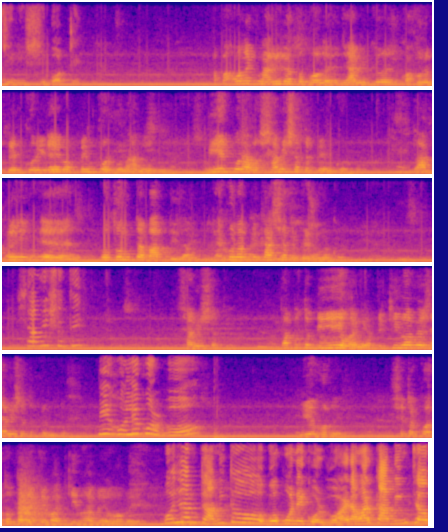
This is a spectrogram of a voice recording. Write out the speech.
জিনিসই বটে। আপা অনেক নারীরা তো বলে যে আমি কখনো প্রেম করি নাই বা প্রেম করব না আমি বিয়ের পরে আমার স্বামীর সাথে প্রেম করব। হ্যাঁ। তো আপনি প্রথমটা বাদ দিলাম এখন আপনি কার সাথে প্রেম করবেন? স্বামীর সাথে? স্বামীর সাথে। তারপর তো বিয়ে হয়নি। আপনি কীভাবে স্বামীর সাথে প্রেম করবেন বিয়ে হলে করব। বিয়ে হলে? সেটা কত তারিখে বা কীভাবে হবে? বললাম তো আমি তো গোপনে করব। আর আমার কাবিনটাও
